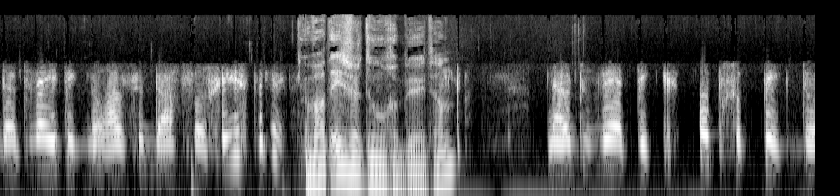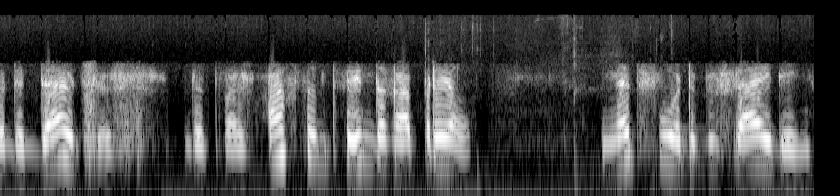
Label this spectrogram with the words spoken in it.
dat weet ik nog als de dag van gisteren. Wat is er toen gebeurd dan? Nou, toen werd ik opgepikt door de Duitsers. Dat was 28 april. Net voor de bevrijding.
